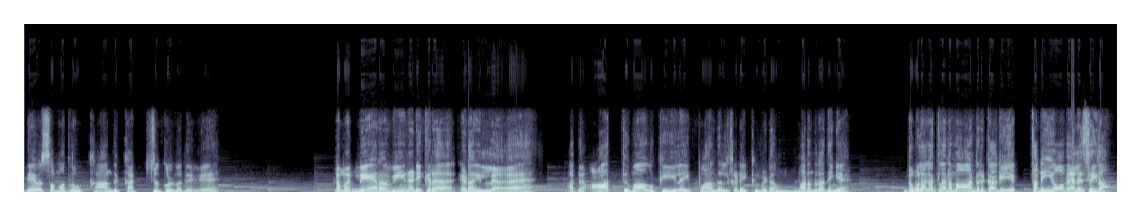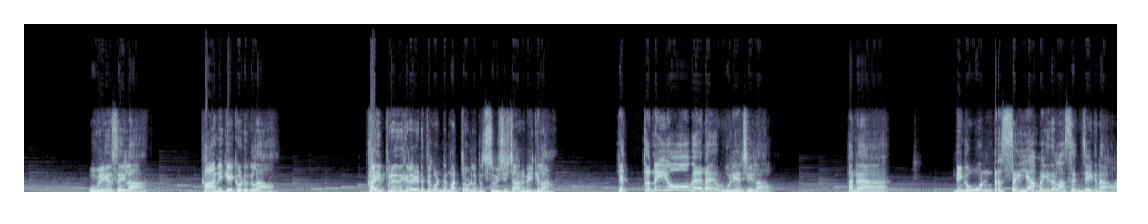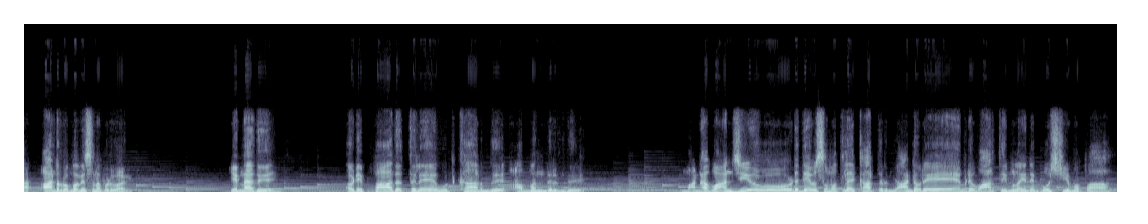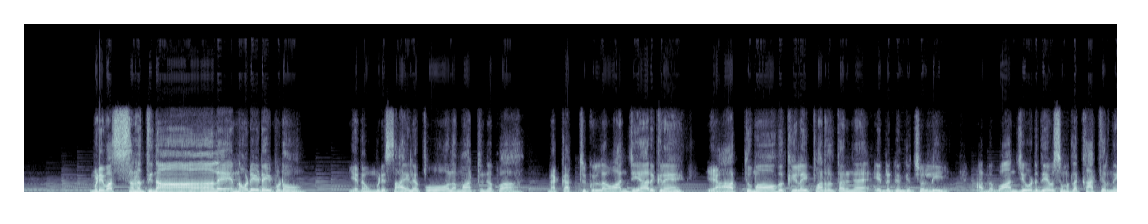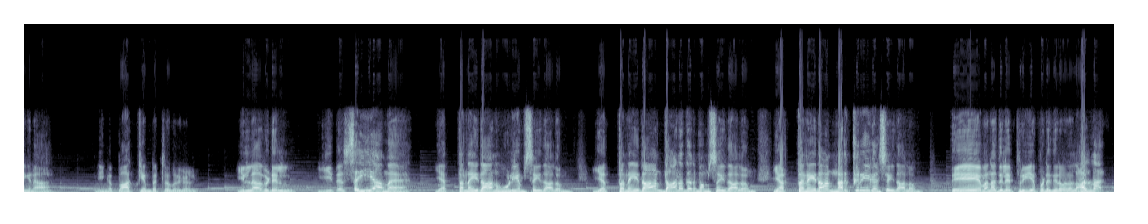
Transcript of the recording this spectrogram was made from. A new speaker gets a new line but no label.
தேவ சமூகத்துல உட்கார்ந்து கற்றுக்கொள்வது நம்ம நேரம் வீணடிக்கிற இடம் இல்ல. அது ஆத்மாவுக்கு இலைப்பாறுதல் கிடைக்கும் இடம். மறந்துடாதீங்க. இந்த உலகத்துல நம்ம ஆண்டிற்காக எத்தனையோ வேலை செய்யலாம். ஊழியம் செய்யலாம் காணிக்கை கொடுக்கலாம் கைப்பிரதிகளை எடுத்துக்கொண்டு மற்றவர்களுக்கு சுவிசேஷம் அறிவிக்கலாம் எத்தனையோ வேலை ஊழியம் செய்யலாம். ஆனா நீங்க ஒன்று செய்யாம இதெல்லாம் செஞ்சீங்கன்னா ஆண்டு ரொம்ப விசனப்படுவாரு. என்ன அது அவருடைய பாதத்திலே உட்கார்ந்து அமர்ந்திருந்து மனவாஞ்சியோடு தேவ சமூகத்துல காத்திருந்து. ஆண்டவரே உம்முடைய வார்த்தை மூலம் என்னை போஷியமப்பா. உம்முடைய வசனத்தினாலே என்னோட இடைப்படும். என்னை உம்முடைய சாயல போல மாற்றுங்கப்பா. நான் கற்றுக்குள்ள வாஞ்சியா இருக்கிறேன். என் ஆத்துமாவுக்கு இலைப்பாறுதல் தருங்க என்று நீங்க சொல்லி அந்த வாஞ்சியோடு தேவ சமூகத்துல காத்திருந்தீங்கன்னா நீங்க பாக்கியம் பெற்றவர்கள். இல்லாவிடில் இத செய்யாம எத்தனை தான் ஊழியம் செய்தாலும் எத்தனை தான் தான தர்மம் செய்தாலும் எத்தனை தான் நற்கிரியைகள் செய்தாலும் தேவன் அதிலே பிரியப்படுகிறவர்கள் அல்ல.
